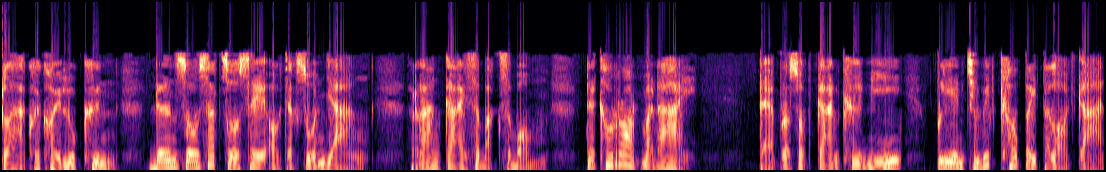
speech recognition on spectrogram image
กล้าค่อยๆลุกขึ้น เดินโซซัดโซเซออกจากสวนยาง ร่างกายสะบักสะบอม แต่เขารอดมาได้ แต่ประสบการณ์คืนนี้เปลี่ยนชีวิตเขาไปตลอดกาล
